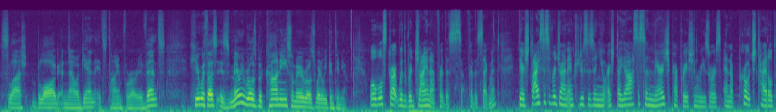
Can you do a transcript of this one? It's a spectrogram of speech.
slash blog. And now again, it's time for our events. Here with us is Mary Rose Bacani. So, Mary Rose, where do we continue? Well, we'll start with Regina for this for this segment. The Archdiocese of Regina introduces a new Archdiocesan marriage preparation resource and approach titled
